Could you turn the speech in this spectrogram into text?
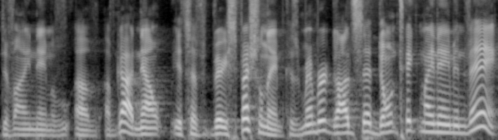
divine name of, of, of God. Now, it's a very special name because remember, God said, Don't take my name in vain.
